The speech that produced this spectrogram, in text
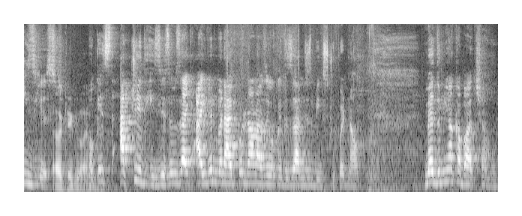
easiest. Okay, go on. Okay, it's actually the easiest. It was like, I, even when I put it down, I was like, okay, this is, I'm just being stupid now. मैं दुनिया का बादशाह हूँ.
